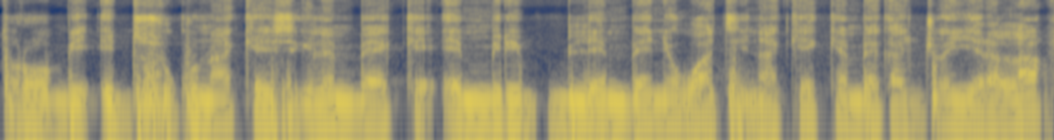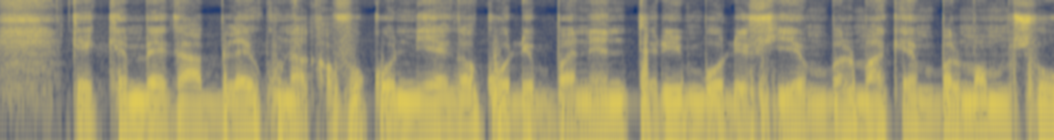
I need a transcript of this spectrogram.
tɔɔrɔ bɛ e dusukun na k'e sigilen bɛ k'e miiribilen bɛ nin waati in na k'e kɛn bɛ ka jɔ i yɛrɛ la k'e kɛn bɛ k'a bila i kunna k'a fɔ ko nin ye n ka ko de bannen n teri n b'o de f'i ye n balimakɛ n balimamuso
